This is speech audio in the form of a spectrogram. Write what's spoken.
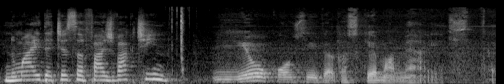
nu mai ai de ce să faci vaccin. Eu consider că schema mea este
